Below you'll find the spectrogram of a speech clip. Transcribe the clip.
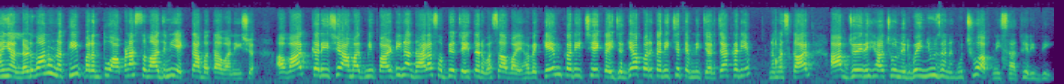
અહીંયા લડવાનું નથી, પરંતુ આપણા સમાજની એકતા બતાવવાની છે. આ વાત કરી છે આમ આદમી પાર્ટીના ધારાસભ્ય ચૈતર વસાવાએ. હવે કેમ કરી છે, કઈ જગ્યા પર કરી છે તેમની ચર્ચા કરીએ. નમસ્કાર, આપ જોઈ રહ્યા છો નિર્ભય ન્યૂઝ અને હું છું આપની સાથે રિદ્ધિ.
